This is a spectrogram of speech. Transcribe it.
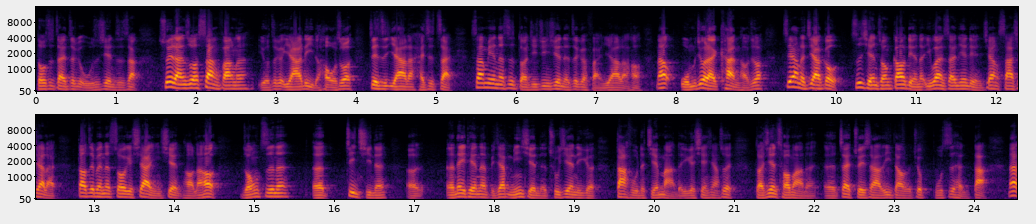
都是在这个五日线之上。虽然说上方呢有这个压力的哈，我说这支压呢还是在上面呢是短期均线的这个反压了哈。那我们就来看哈，就说这样的架构之前从高点的一万三千点这样杀下来。到这边呢收一个下影线哈，然后融资呢，呃，近期呢，呃呃那天呢比较明显的出现了一个大幅的减码的一个现象，所以短线筹码呢，呃，在追杀的力道呢就不是很大。那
